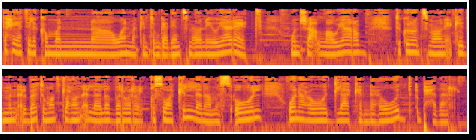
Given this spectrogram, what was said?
تحياتي لكم من وين ما كنتم قاعدين تسمعوني ويا ريت. وإن شاء الله ويا رب تكونون تسمعوني أكيد من البيت وما تطلعون إلا للضرورة القصوى كلنا مسؤول ونعود لكن نعود بحذر.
